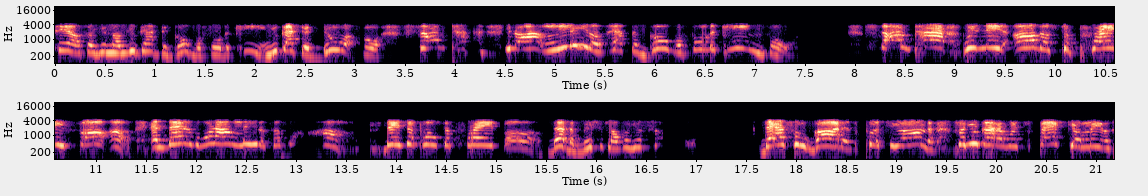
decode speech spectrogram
tells, so you know, you got to go before the king. You got to do it for. Sometimes, you know, our leaders have to go before the king for. Sometimes we need others to pray the bishops over your soul. That's who God has put you under. So you got to respect your leaders.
